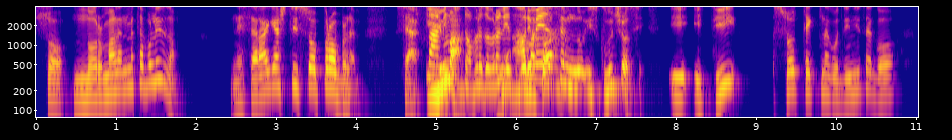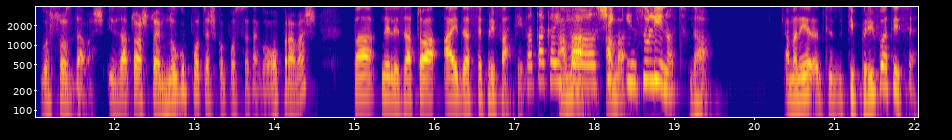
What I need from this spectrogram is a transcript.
со нормален метаболизам. Не се раѓаш ти со проблем. Се Сами, има. Добро, добро, не збориме. Ама тоа се исклучоци. И, и ти со тек на годините го го создаваш. И затоа што е многу потешко после да го оправаш, па нели затоа ај да се прифатиме. Па така и ама, со шек, ама, инсулинот. Да. Ама не ти, ти прифати се.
